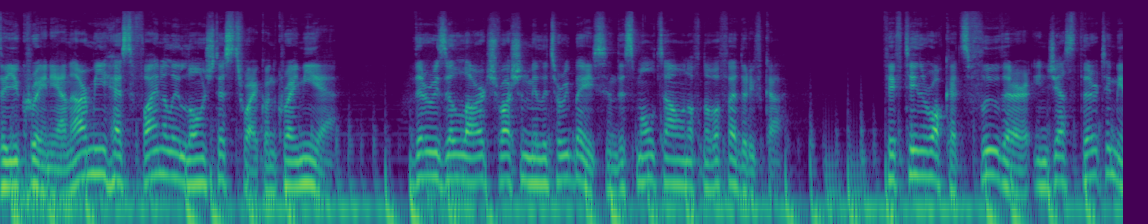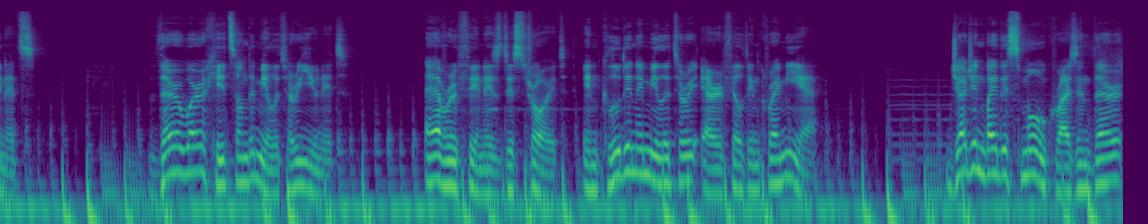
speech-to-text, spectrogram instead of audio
The Ukrainian army has finally launched a strike on Crimea. There is a large Russian military base in the small town of Novofedorivka. 15 rockets flew there in just 30 minutes. There were hits on the military unit. Everything is destroyed, including a military airfield in Crimea. Judging by the smoke rising there,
